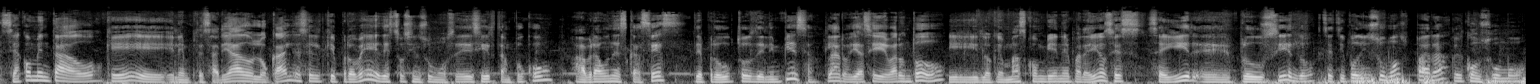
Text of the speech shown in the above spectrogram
Se ha comentado que eh, el empresariado local es el que provee de estos insumos, es decir, tampoco habrá una escasez de productos de limpieza. Claro, ya se llevaron todo y lo que más conviene para ellos es seguir eh, produciendo este tipo de insumos para el consumo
